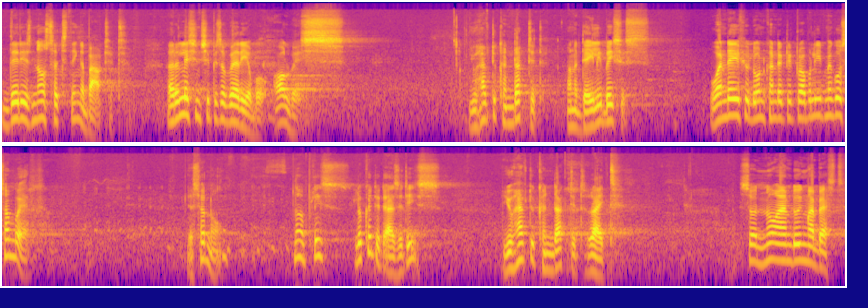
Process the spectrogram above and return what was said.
there is no such thing about it. A relationship is a variable, always. You have to conduct it on a daily basis. One day if you don't conduct it properly, it may go somewhere. Yes or no? No, please look at it as it is. You have to conduct it right. So, no, I'm doing my best.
